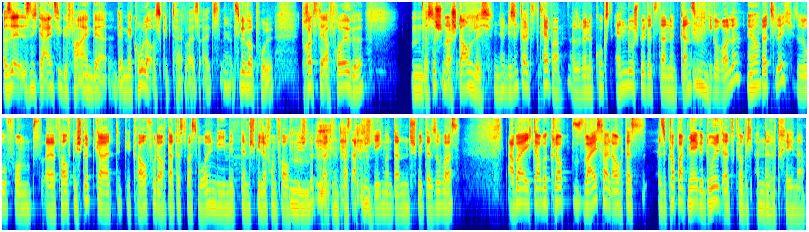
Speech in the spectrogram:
also er ist nicht der einzige Verein, der, der mehr Kohle ausgibt teilweise als, ja. als Liverpool. Trotz der Erfolge. Hm, das ist schon erstaunlich. Ja, die sind halt clever. Also wenn du guckst, Endo spielt jetzt da eine ganz wichtige Rolle ja. plötzlich. So vom äh, VfB Stuttgart gekauft, wo du auch dachtest, was wollen die mit einem Spieler vom VfB mhm. Stuttgart? Die sind fast abgestiegen und dann spielt er sowas. Aber ich glaube, Klopp weiß halt auch, dass, also Klopp hat mehr Geduld als, glaube ich, andere Trainer.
